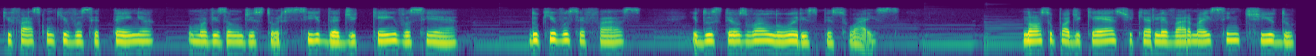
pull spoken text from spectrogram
que faz com que você tenha uma visão distorcida de quem você é, do que você faz e dos teus valores pessoais. Nosso podcast quer levar mais sentido,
